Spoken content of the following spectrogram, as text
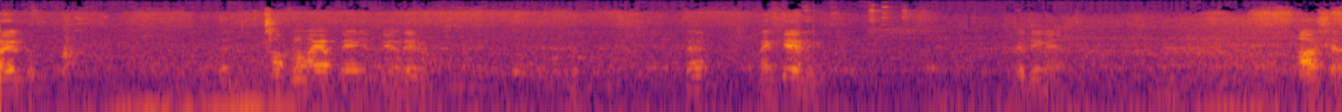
Hayırdır? Kaplama yapmaya gitmiyorsun değil mi? He? Mekke'ye mi gittin? Medine'ye? Arşa.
